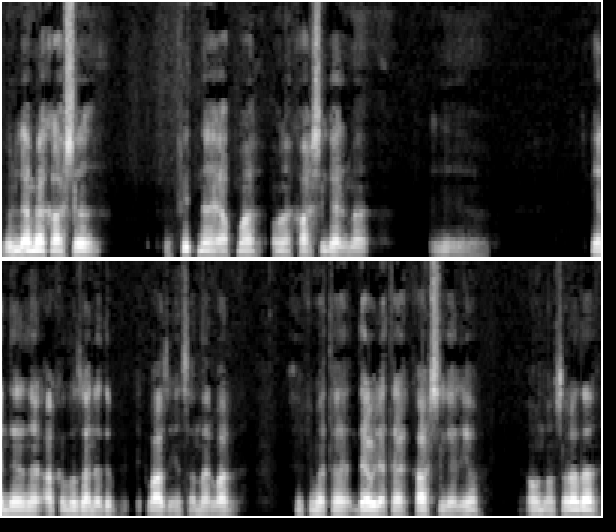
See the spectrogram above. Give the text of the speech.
Ül emre karşı fitne yapma, ona karşı gelme, e, kendilerine akıllı zannedip bazı insanlar var, hükümete, devlete karşı geliyor. Ondan sonra da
